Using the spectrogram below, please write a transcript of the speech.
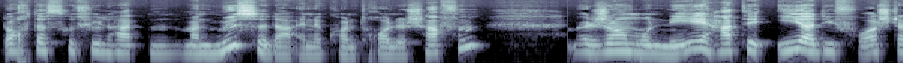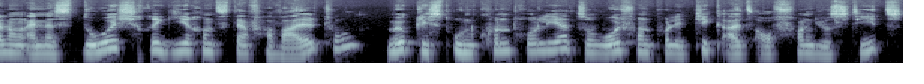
doch das Gefühl hatten, man müsse da eine Kontrolle schaffen. Jean Monnet hatte eher die Vorstellung eines Durchregierens der Verwaltung, möglichst unkontrolliert, sowohl von Politik als auch von Justiz.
